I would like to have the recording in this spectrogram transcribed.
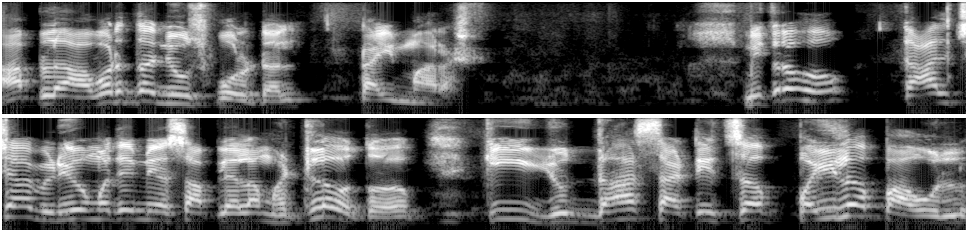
आपलं आवडतं न्यूज पोर्टल टाईम महाराष्ट्र. मित्र हो कालच्या व्हिडिओमध्ये मी असं आपल्याला म्हटलं होतं की युद्धासाठीचं पहिलं पाऊल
